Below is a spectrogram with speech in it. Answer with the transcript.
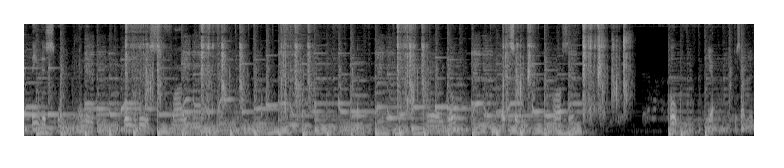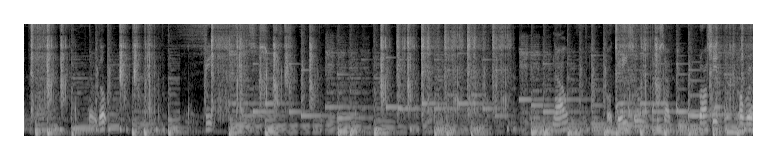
I think this one and then going to do is five there we go. That's so awesome. Oh Now, okay, so just have to cross it over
